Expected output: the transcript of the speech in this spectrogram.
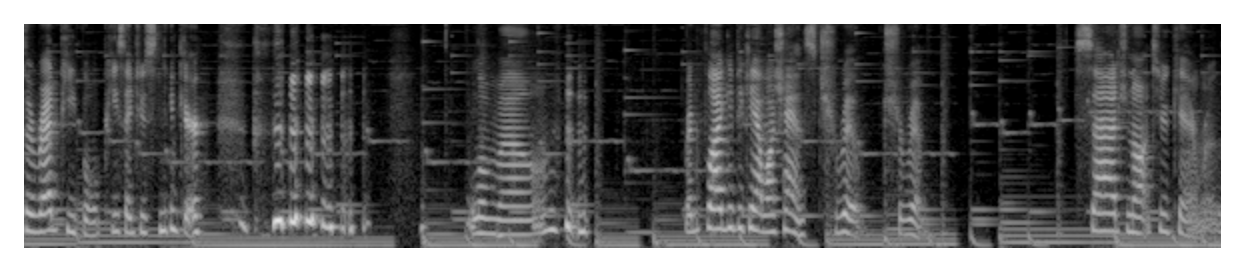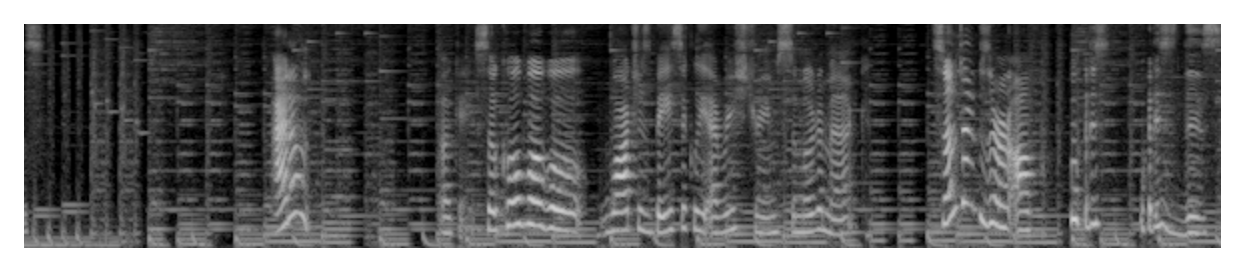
The red people. Peace I too snicker. Lamau. red flag if you can't wash hands. True. True. Sag, not two cameras. I don't... Okay, so Kobobo watches basically every stream, similar to Mac. Sometimes they're an off... What is... What is this?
